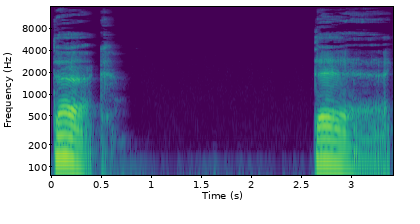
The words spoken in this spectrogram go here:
Так. Так.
